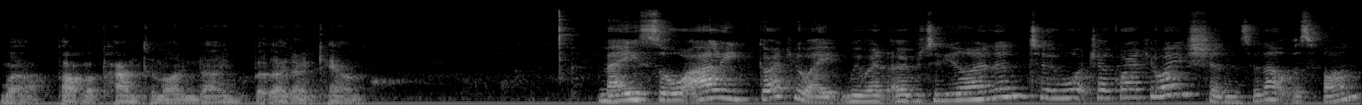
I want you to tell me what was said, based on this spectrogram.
Well, apart from a pantomime dame, but they don't count. May saw Ali graduate. We went over to the island to watch her graduation, so that was fun.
